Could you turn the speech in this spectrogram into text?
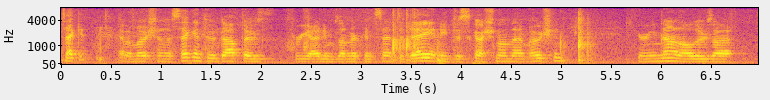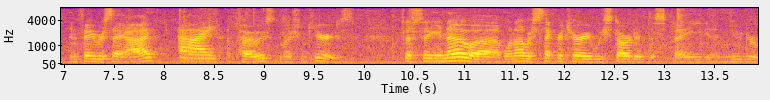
Second. Have a motion and a second to adopt those three items under consent today. Any discussion on that motion? Hearing none, all those uh, in favor say aye. Aye. Opposed, motion carries. Just so you know, uh, when I was secretary, we started the spade and neuter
